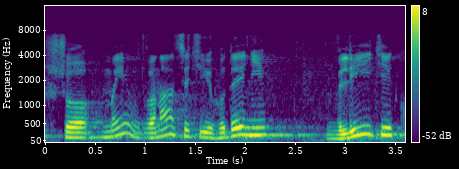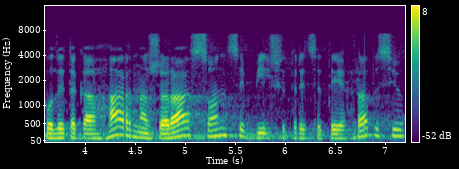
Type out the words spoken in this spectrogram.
що ми в 12 годині в літі, коли така гарна жара, сонце більше 30 градусів,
